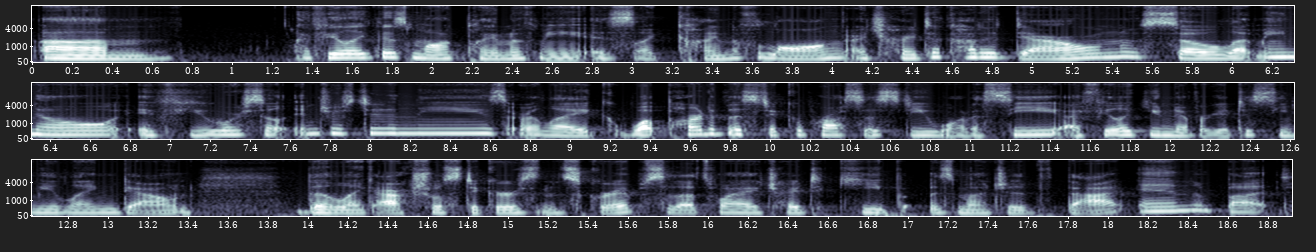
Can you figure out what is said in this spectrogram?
um I feel like this mock plan with me is like kind of long. I tried to cut it down. So let me know if you are still interested in these or like what part of the sticker process do you want to see? I feel like you never get to see me laying down the like actual stickers and scripts. So that's why I tried to keep as much of that in. But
